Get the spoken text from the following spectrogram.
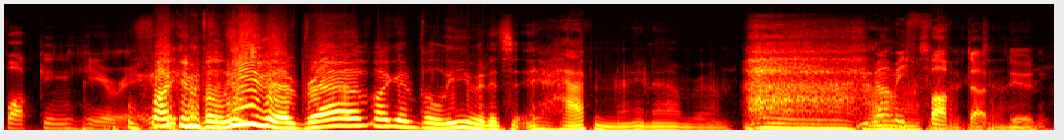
fucking hearing. fucking believe it, bro. Fucking believe it. It's it happening right now, bro. You got me fucked up, dude.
